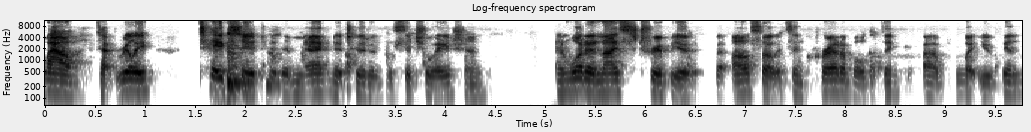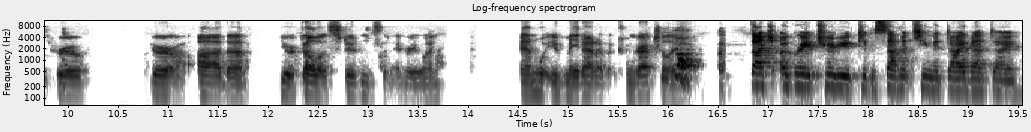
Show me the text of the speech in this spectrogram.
Wow, that really takes you to the magnitude of the situation. And what a nice tribute, but also it's incredible to think of what you've been through, your uh, the your fellow students and everyone, and what you've made out of it. Congratulations. Such a great tribute to the 17 that died that day.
